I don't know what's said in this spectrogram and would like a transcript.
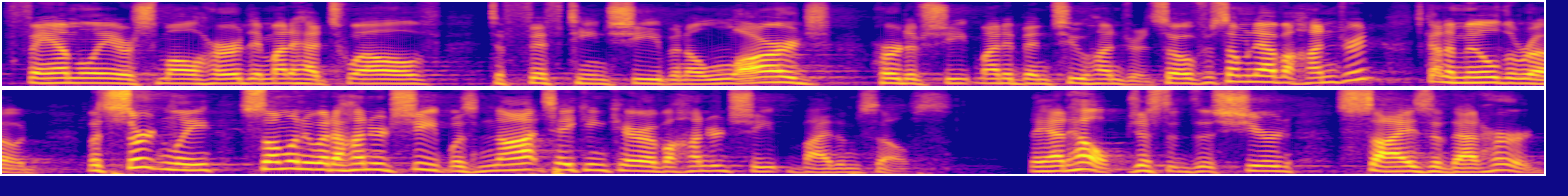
family or small herd, they might have had 12 to 15 sheep, and a large herd of sheep might have been 200. So for someone to have 100, it's kind of middle of the road. But certainly, someone who had 100 sheep was not taking care of 100 sheep by themselves. They had help, just the sheer size of that herd.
